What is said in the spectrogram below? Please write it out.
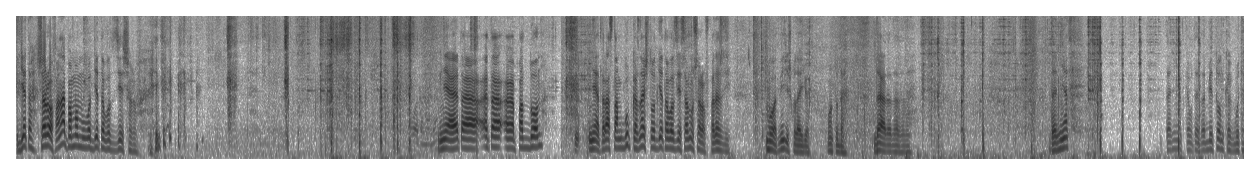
Где-то, Шаров, она, по-моему, вот где-то вот здесь, Шаров. Вот она, да? Не, это, это э, поддон. Нет, раз там губка, значит, вот где-то вот здесь. А ну, Шаров, подожди. Вот, видишь, куда идет? Вон туда. Да, да, да, да, да. Да нет. Да нет, как будто это бетон как будто.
